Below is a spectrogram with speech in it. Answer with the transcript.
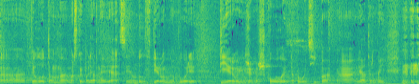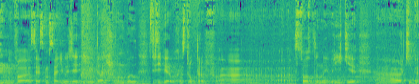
а, пилотом морской полярной авиации. Он был в первом наборе первой же школы такого типа а, авиаторной в Советском Союзе. И дальше он был среди первых инструкторов, а, созданной в Риге а, Ркига.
